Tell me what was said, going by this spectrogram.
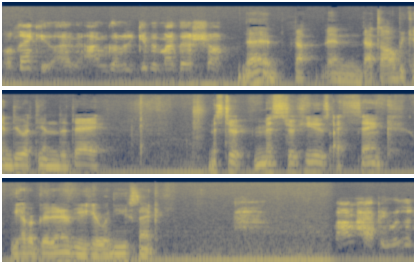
Well, thank you. I, I'm going to give it my best shot. Yeah, that, and that's all we can do at the end of the day. Mr. Mr. Hughes, I think we have a good interview here. What do you think? I'm happy with it.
